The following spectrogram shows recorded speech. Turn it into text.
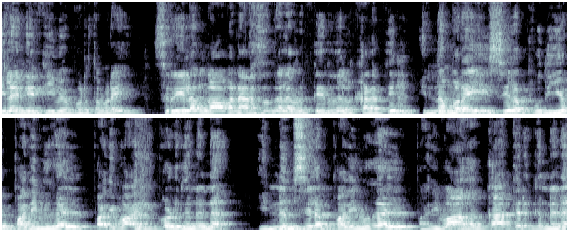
இலங்கை தீவை பொறுத்தவரை ஸ்ரீலங்காவின் அரசு தலைவர் தேர்தல் களத்தில் இந்த முறை சில புதிய பதிவுகள் பதிவாகிக் கொள்கின்றன. இன்னும் சில பதிவுகள் பதிவாக காத்திருக்கின்றன.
